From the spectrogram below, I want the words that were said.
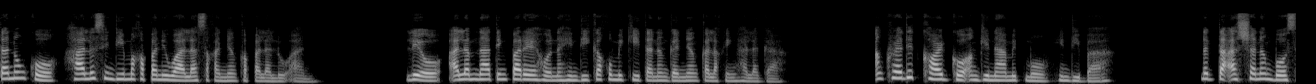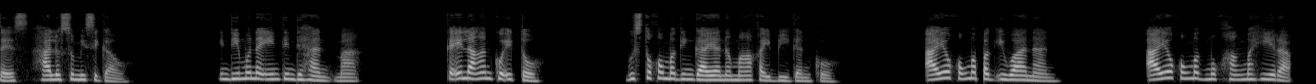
Tanong ko, halos hindi makapaniwala sa kanyang kapalaluan. Leo, alam nating pareho na hindi ka kumikita ng ganyang kalaking halaga. Ang credit card ko ang ginamit mo, hindi ba? Nagtaas siya ng boses, halos sumisigaw. Hindi mo naiintindihan, ma. Kailangan ko ito. Gusto ko maging gaya ng mga kaibigan ko. Ayaw kong mapag-iwanan. Ayaw kong magmukhang mahirap.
